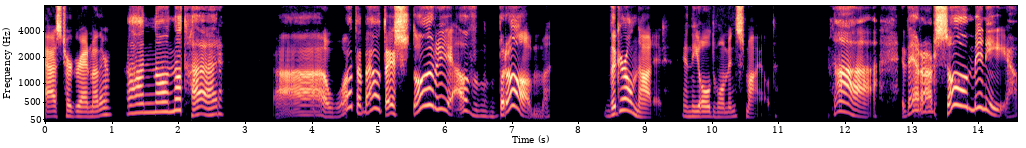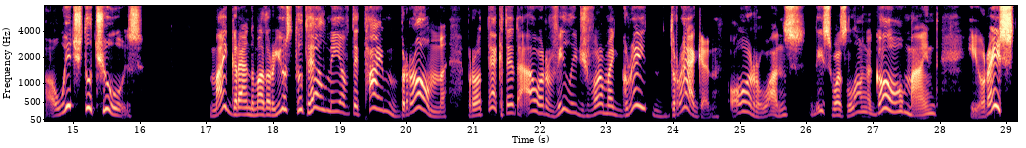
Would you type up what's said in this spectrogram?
asked her grandmother. Ah, uh, no, not her. Ah, uh, what about a story of Braum? The girl nodded, and the old woman smiled. Ah, there are so many. Which to choose? My grandmother used to tell me of the time Braum protected our village from a great dragon, or once, this was long ago, mind, he raced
